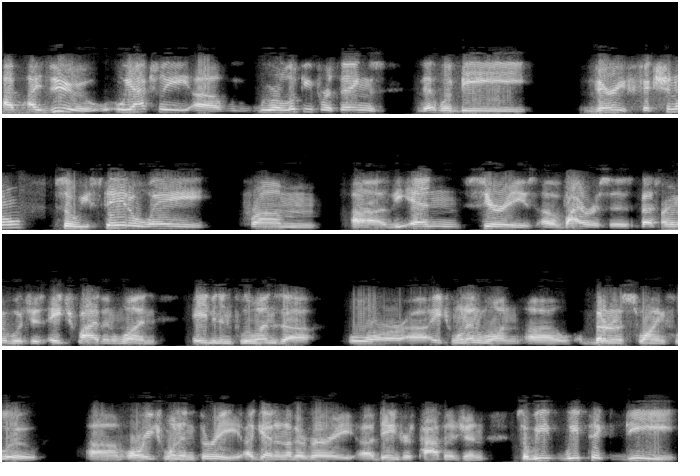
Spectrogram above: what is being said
I, I do. We actually uh, we were looking for things that would be very fictional, so we stayed away from uh, the N series of viruses, best known of which is H5N1, avian influenza, or uh, H1N1, uh, better known as swine flu, um, or H1N3, again another very uh, dangerous pathogen. So we we picked D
